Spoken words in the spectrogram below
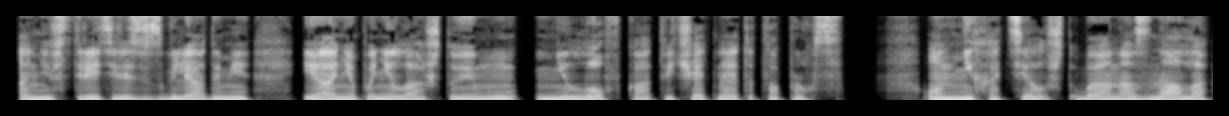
Они встретились взглядами, и Аня поняла, что ему неловко отвечать на этот вопрос. Он не хотел, чтобы она знала,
